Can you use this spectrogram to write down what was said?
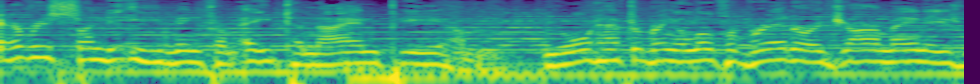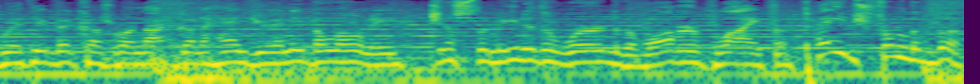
every Sunday evening from 8 to 9 p.m. You won't have to bring a loaf of bread or a jar of mayonnaise with you because we're not going to hand you any bologna, just the meat of the word, the water of life, a page from the book,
